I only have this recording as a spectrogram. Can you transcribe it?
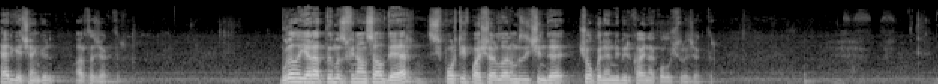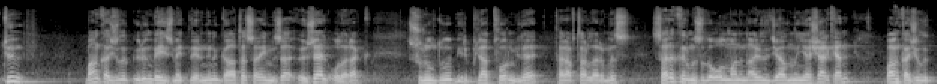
her geçen gün artacaktır. Burada yarattığımız finansal değer sportif başarılarımız için de çok önemli bir kaynak oluşturacaktır. Tüm bankacılık ürün ve hizmetlerinin Galatasaray'ımıza özel olarak sunulduğu bir platform ile taraftarlarımız sarı kırmızılı olmanın ayrılacağını yaşarken bankacılık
